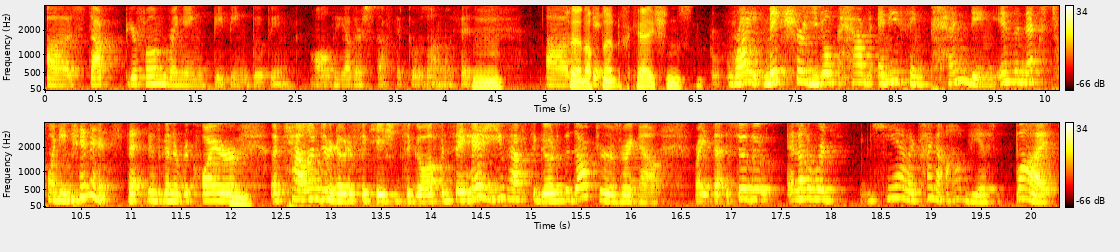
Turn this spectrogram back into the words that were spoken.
Uh, stop your phone ringing, beeping, booping, all the other stuff that goes on with it. Mm. Uh, Turn off it- notifications. Right. Make sure you don't have anything pending in the next 20 minutes that is going to require mm. a calendar notification to go off and say, hey, you have to go to the doctor's right now. Right. That, so, the, in other words, yeah, they're kind of obvious, but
